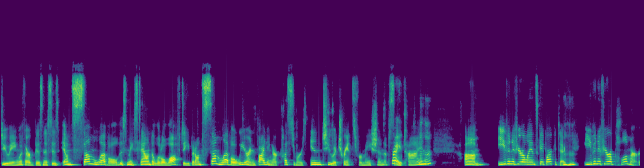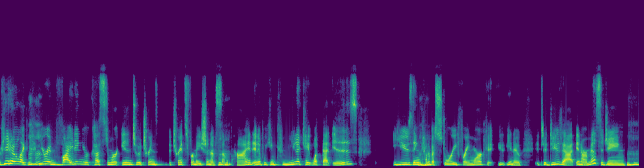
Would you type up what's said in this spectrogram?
doing with our businesses on some level this may sound a little lofty but on some level we are inviting our customers into a transformation of some right. kind mm-hmm. um, even if you're a landscape architect, mm-hmm. even if you're a plumber, you know, like mm-hmm. you're inviting your customer into a, trans- a transformation of some mm-hmm. kind. And if we can communicate what that is using kind of mm-hmm. a story framework, you know, to do that in our messaging, mm-hmm.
